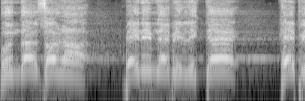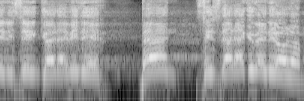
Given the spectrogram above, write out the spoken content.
bundan sonra benimle birlikte hepinizin görevidir. Ben sizlere güveniyorum.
